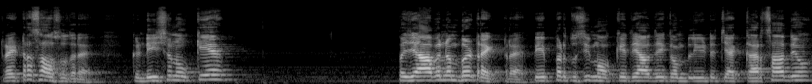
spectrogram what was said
ਟਰੈਕਟਰ ਸਾਫ਼ ਸੁਥਰਾ ਹੈ। ਕੰਡੀਸ਼ਨ ਓਕੇ ਹੈ। ਪੰਜਾਬ ਨੰਬਰ ਟਰੈਕਟਰ ਹੈ। ਪੇਪਰ ਤੁਸੀਂ ਮੌਕੇ ਤੇ ਆਪਦੇ ਕੰਪਲੀਟ ਚੈੱਕ ਕਰ ਸਕਦੇ ਹੋ।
